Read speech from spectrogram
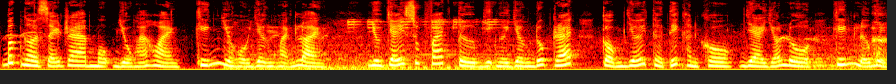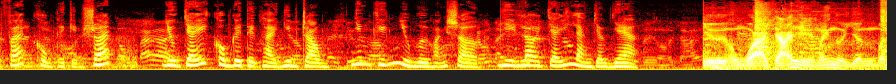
bất ngờ xảy ra một vụ hỏa hoạn khiến nhiều hộ dân hoảng loạn. Vụ cháy xuất phát từ việc người dân đốt rác cộng với thời tiết hành khô và gió lùa khiến lửa bùng phát không thể kiểm soát. Vụ cháy không gây thiệt hại nghiêm trọng nhưng khiến nhiều người hoảng sợ vì lo cháy lan vào nhà. Như hôm qua cháy thì mấy người dân bên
